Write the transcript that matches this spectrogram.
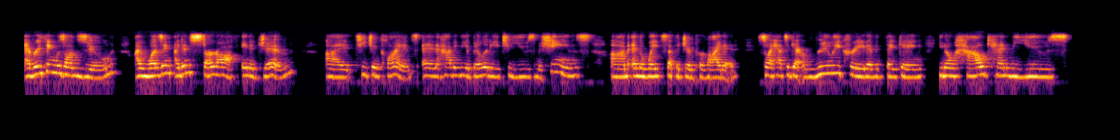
everything was on Zoom. I wasn't, I didn't start off in a gym uh, teaching clients and having the ability to use machines um, and the weights that the gym provided. So I had to get really creative in thinking, you know, how can we use,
